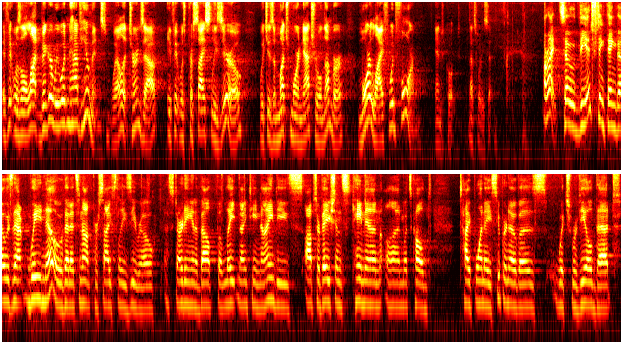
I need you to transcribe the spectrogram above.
if it was a lot bigger, we wouldn't have humans. Well, it turns out if it was precisely zero, which is a much more natural number, more life would form. End quote. That's what he said. All right, so the interesting thing though is that we know that it's not precisely zero. Uh, Starting in about the late 1990s, observations came in on what's called type 1a supernovas, which revealed that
